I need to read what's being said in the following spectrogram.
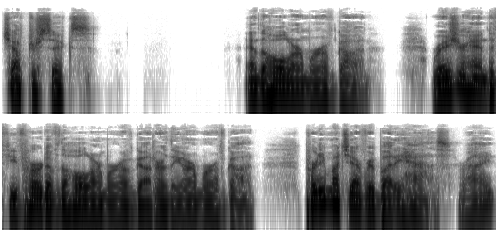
chapter 6 and the whole armor of God. Raise your hand if you've heard of the whole armor of God or the armor of God. Pretty much everybody has, right?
